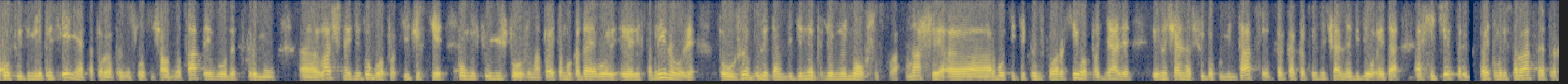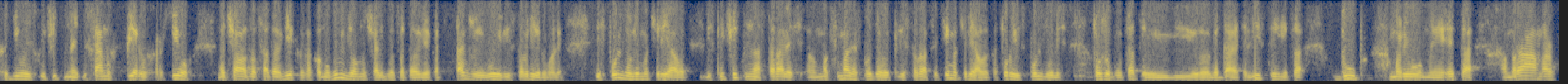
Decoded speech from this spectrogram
После землетрясения, которое произошло сначала в 20-е годы в Крыму, э, лачное гнездо было практически полностью уничтожено. Поэтому, когда его э, реставрировали, то уже были там введены определенные новшества. Наши э, работники Крымского архива подняли изначально всю документацию, так как, как изначально видел это архитектор. Поэтому реставрация проходила исключительно из самых первых архивов начала 20 века, как оно выглядело в начале 20 века, также его и реставрировали. Использовали материалы, исключительно старались максимально максимально использовать при реставрации те материалы, которые использовались тоже в 20-е годы. Это лиственница, дуб мореный, это мрамор,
